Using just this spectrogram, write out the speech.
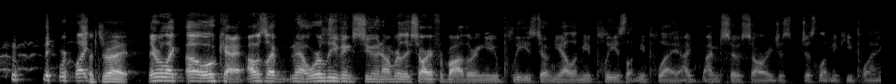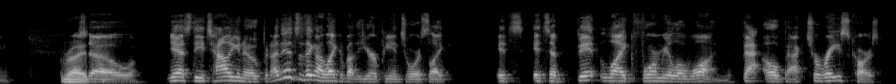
they were like, That's right. They were like, Oh, okay. I was like, No, we're leaving soon. I'm really sorry for bothering you. Please don't yell at me. Please let me play. I, I'm so sorry. Just just let me keep playing. Right. So yeah, it's the Italian Open. I think that's the thing I like about the European Tour. It's like it's it's a bit like Formula One. Back oh, back to race cars,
